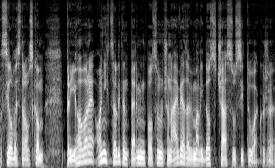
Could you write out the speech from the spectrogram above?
silvestrovskom príhovore. Oni chceli ten termín posunúť čo najviac, aby mali dosť času si tu, akože,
